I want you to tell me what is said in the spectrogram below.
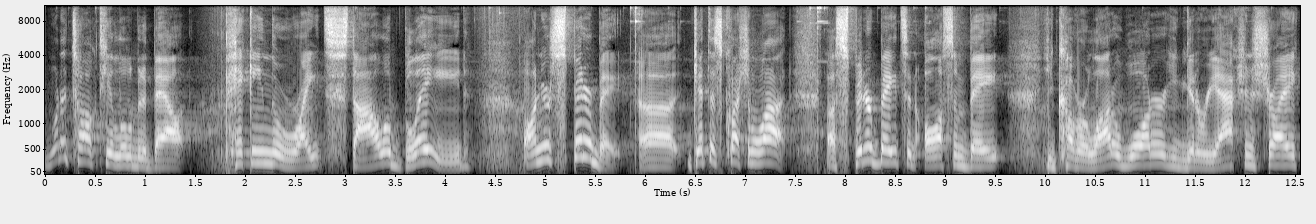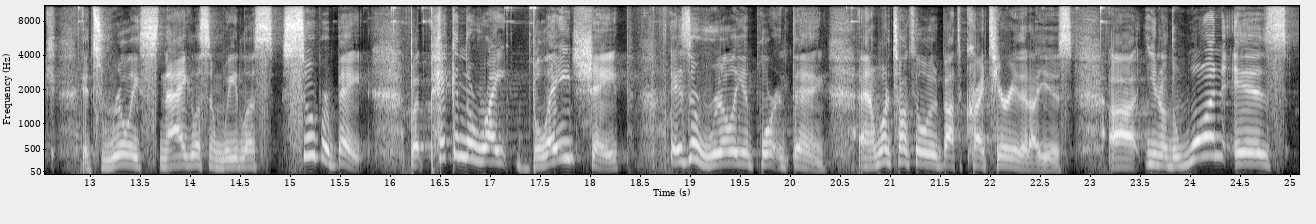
Want to talk to you a little bit about picking the right style of blade on your spinnerbait. Uh, get this question a lot. A spinnerbait's an awesome bait. You cover a lot of water, you can get a reaction strike. It's really snagless and weedless. Super bait. But picking the right blade shape is a really important thing. And I want to talk to you a little bit about the criteria that I use. Uh, you know, the one is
